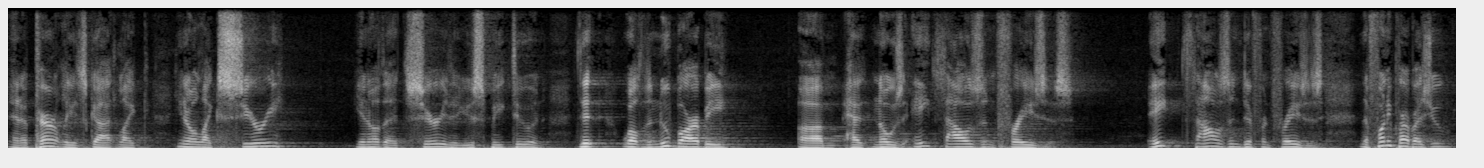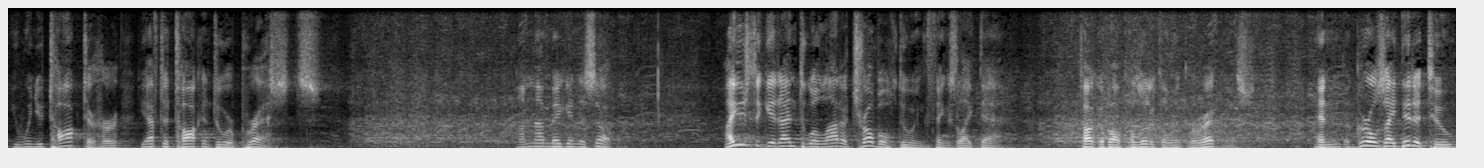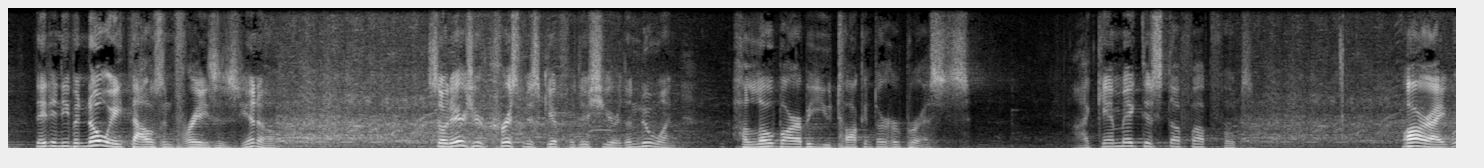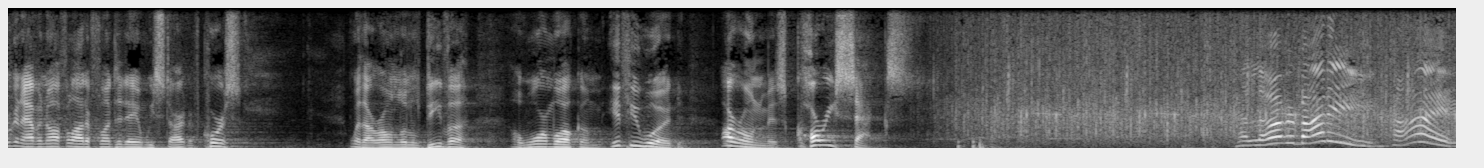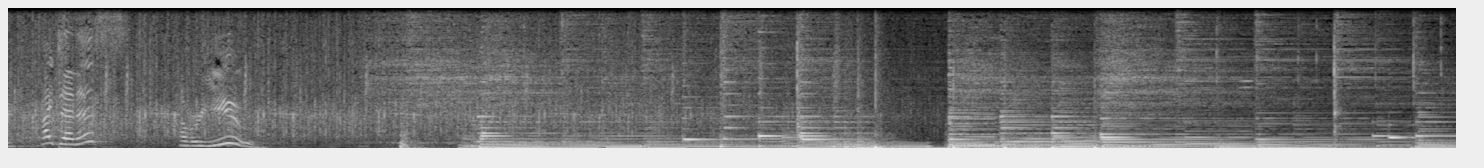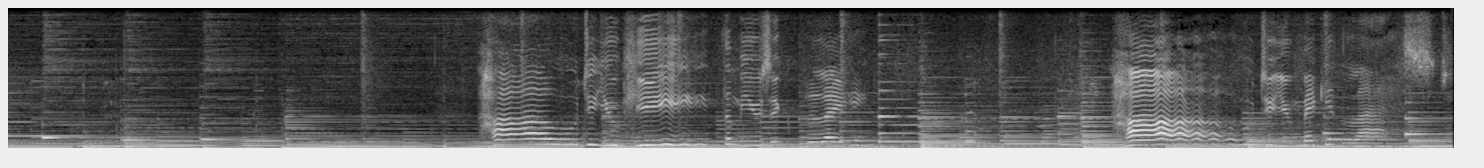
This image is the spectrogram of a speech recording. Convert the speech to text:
And apparently it's got like, you know, like Siri, you know, that Siri that you speak to. And that, well, the new Barbie um, has, knows 8,000 phrases. 8,000 different phrases. And the funny part about you, you, when you talk to her, you have to talk into her breasts. I'm not making this up. I used to get into a lot of trouble doing things like that. Talk about political incorrectness. And the girls I did it to, they didn't even know 8,000 phrases, you know. So there's your Christmas gift for this year, the new one. Hello, Barbie, you talking to her breasts. I can't make this stuff up, folks. All right, we're going to have an awful lot of fun today, and we start, of course, with our own little diva. A warm welcome, if you would, our own Miss Corrie Sachs. Hello, everybody. Hi. Hi, Dennis. How are you? How do you make it last?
